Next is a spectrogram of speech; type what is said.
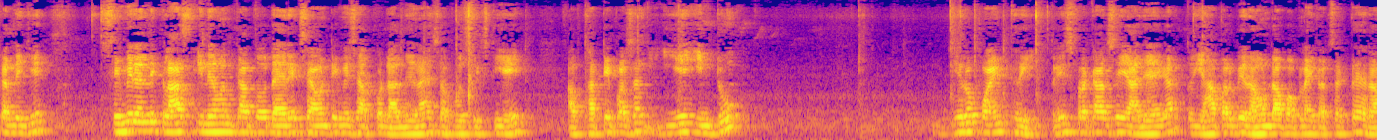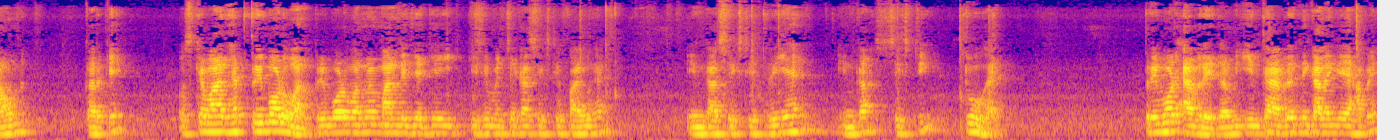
कर लीजिए। सिमिलरली क्लास इलेवन का तो डायरेक्ट सेवेंटी में से आपको डाल देना है सपोज़ सिक्सटी एट अब थर्टी परसेंट ये इंटू ज़ीरो पॉइंट थ्री तो इस प्रकार से आ जाएगा। तो यहाँ पर भी राउंड आप अप्लाई कर सकते हैं राउंड करके। उसके बाद है प्रीबोर्ड वन प्रीबोर्ड वन में मान लीजिए कि किसी बच्चे का सिक्सटी फाइव है, इनका सिक्सटी थ्री है, इनका सिक्सटी टू है। प्रीबोर्ड एवरेज अब इनका एवरेज निकालेंगे यहाँ पे।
